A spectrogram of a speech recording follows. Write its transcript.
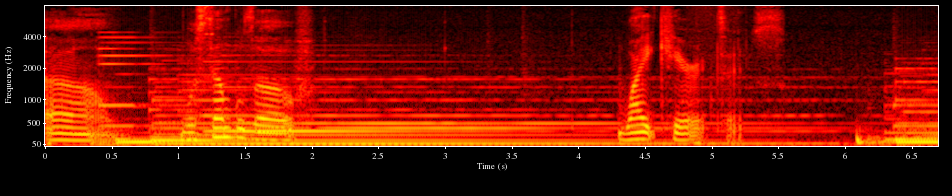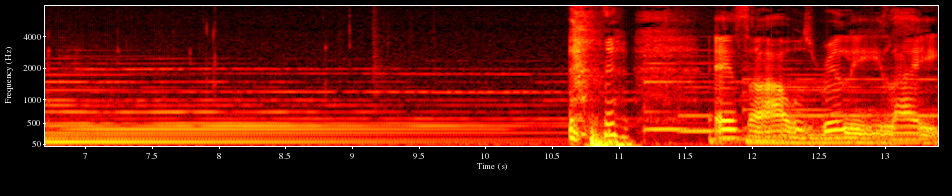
um, were samples of white characters and so I was really like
